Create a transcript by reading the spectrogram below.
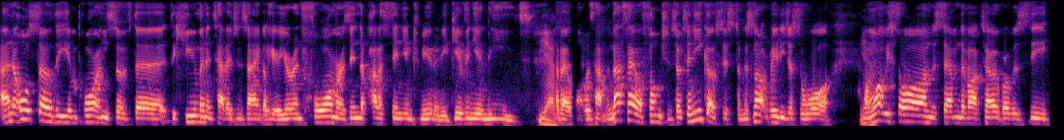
And also the importance of the, the human intelligence angle here. Your informers in the Palestinian community giving you leads yes. about what was happening. That's how it functions. So it's an ecosystem. It's not really just a war. Yes. And what we saw on the 7th of October was the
